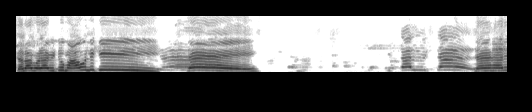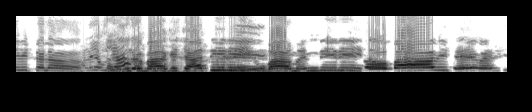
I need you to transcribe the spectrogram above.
चला बोला विठू माऊली की. जय! जय हरी विठ्ठल चंद्रबागेच्या तिरी उभा मंदिरी तो पावी देवरी.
